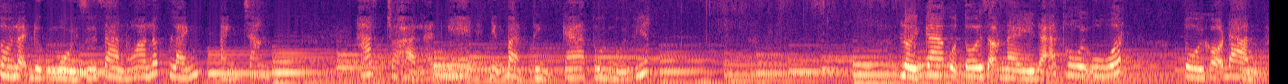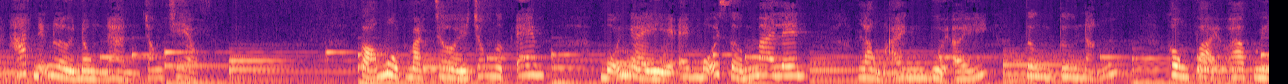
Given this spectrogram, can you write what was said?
Tôi lại được ngồi dưới giàn hoa lấp lánh, Ánh trăng. Hát cho Hà Lan nghe những bản tình ca tôi mới viết. Lời ca của tôi dạo này đã thôi u uất. Tôi gõ đàn, hát những lời nồng nàn trong trẻo. Có một mặt trời trong ngực em, Mỗi ngày em mỗi sớm mai lên. Lòng anh buổi ấy tương tư nắng, Không phải hoa quỳ,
